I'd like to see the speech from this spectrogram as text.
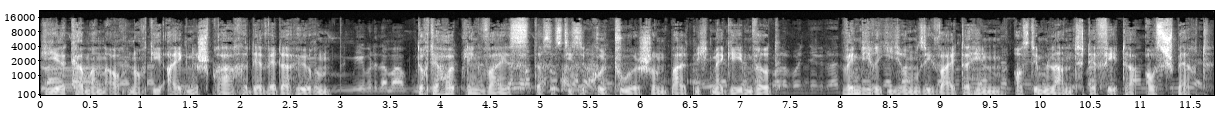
Hier kann man auch noch die eigene Sprache der Wedder hören. Doch der Häuptling weiß, dass es diese Kultur schon bald nicht mehr geben wird, wenn die Regierung sie weiterhin aus dem Land der Väter aussperrt.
